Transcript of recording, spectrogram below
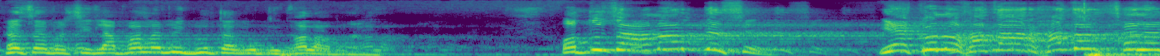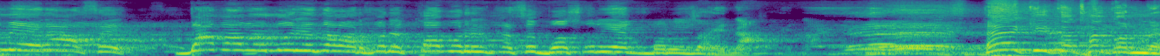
ফেঁসাফেসি লাফালাফি, গুতাগুতি ফালাফালি অথচ আমার দেশে এখনও হাজার হাজার ছেলে মেয়েরা আছে বাবা মা মরে যাওয়ার পরে কবরের কাছে বছরে একবারও যায় না। হ্যাঁ কি কথা না?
